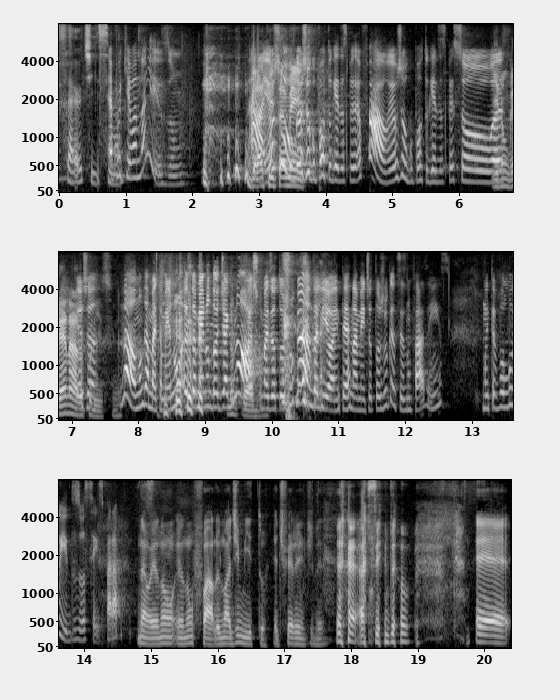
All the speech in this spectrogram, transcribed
Certíssimo. É porque eu analiso. ah, eu julgo, eu julgo o português das pessoas. Eu falo, eu julgo o português das pessoas. E não ganha nada já... por isso. Né? Não, não ganha, mas também não, eu também não dou diagnóstico, mas eu tô julgando ali, ó, internamente eu tô julgando. Vocês não fazem isso? Muito evoluídos vocês, parabéns. Não, eu não, eu não falo, eu não admito. É diferente, né? assim, então. É,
